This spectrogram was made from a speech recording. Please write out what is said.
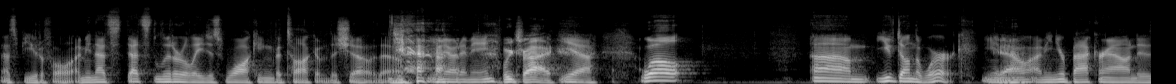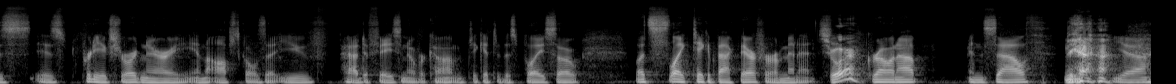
That's beautiful. I mean, that's that's literally just walking the talk of the show, though. You know what I mean? We try. Yeah. Well, um, you've done the work. You Yeah. know, I mean, your background is is pretty extraordinary in the obstacles that you've had to face and overcome to get to this place. So, let's like take it back there for a minute. Sure. Growing up in the South, Yeah. yeah,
